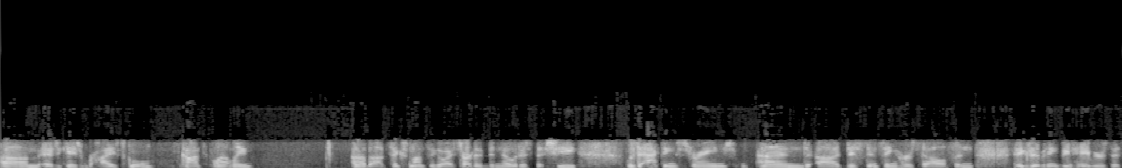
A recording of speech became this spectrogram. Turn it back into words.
um, education for high school. Consequently, about six months ago, I started to notice that she was acting strange and uh, distancing herself and exhibiting behaviors that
